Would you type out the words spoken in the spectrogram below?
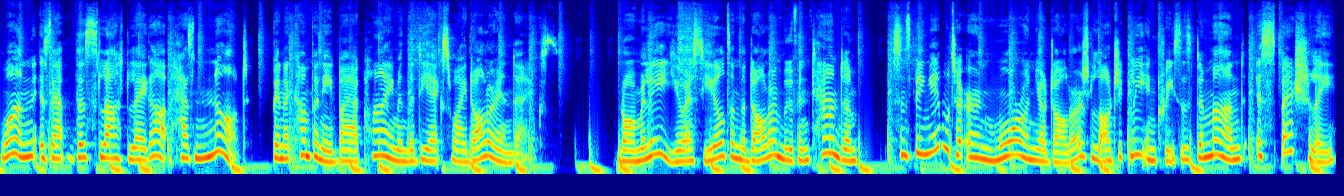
One is that this last leg up has not been accompanied by a climb in the DXY dollar index. Normally, US yields and the dollar move in tandem, since being able to earn more on your dollars logically increases demand, especially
